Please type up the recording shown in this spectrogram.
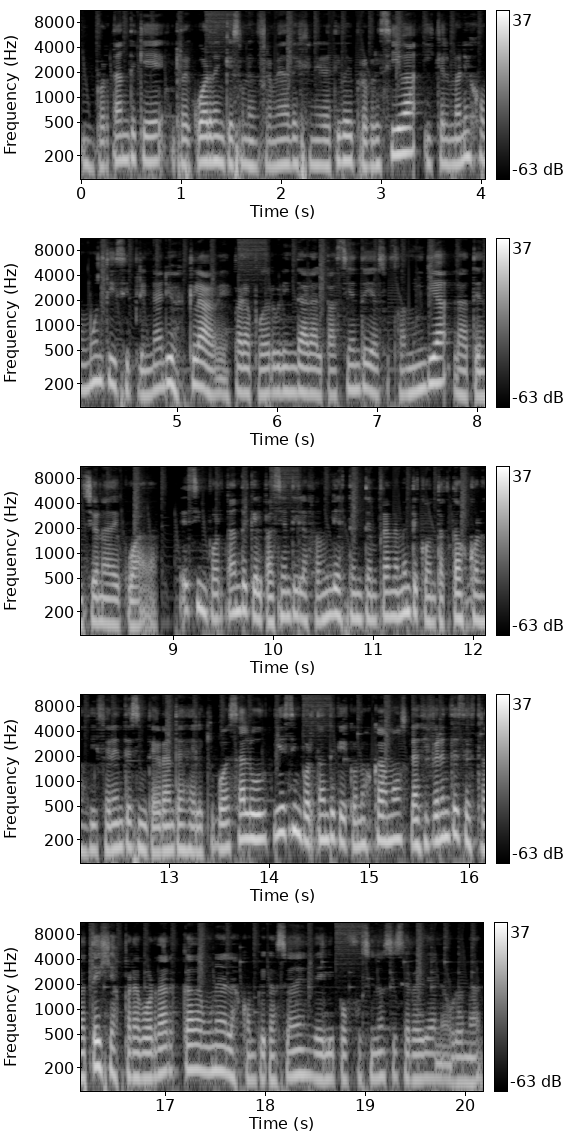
importante que recuerden que es una enfermedad degenerativa y progresiva y que el manejo multidisciplinario es clave para poder brindar al paciente y a su familia la atención adecuada. Es importante que el paciente y la familia estén tempranamente contactados con los diferentes integrantes del equipo de salud y es importante que conozcamos las diferentes estrategias para abordar cada una de las complicaciones de hipofusinosis cerebral neuronal.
